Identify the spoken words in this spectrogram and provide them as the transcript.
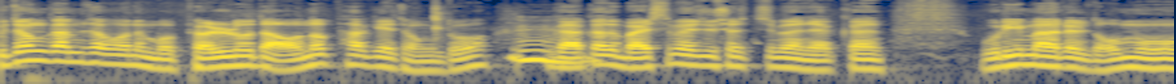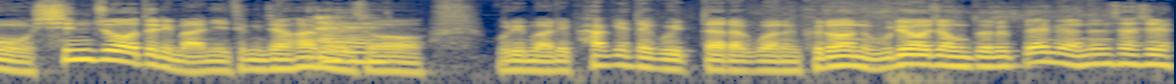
부정 감성어는 뭐 별로다, 언어 파괴 정도. 음. 그러니까 아까도 말씀해 주셨지만 약간 우리말을 너무 신조어들이 많이 등장하면서 네. 우리말이 파괴되고 있다라고 하는 그런 우려 정도를 빼면은 사실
